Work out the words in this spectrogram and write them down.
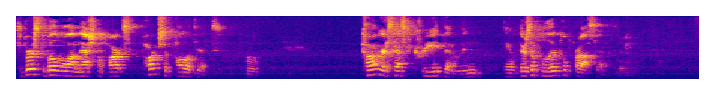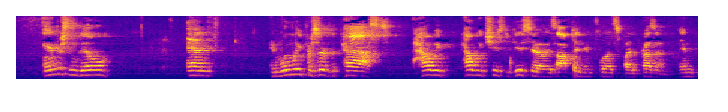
to burst the bubble on national parks, parks are politics. Hmm. Congress has to create them, and you know, there's a political process. Andersonville, and and when we preserve the past, how we how we choose to do so is often influenced by the present. And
